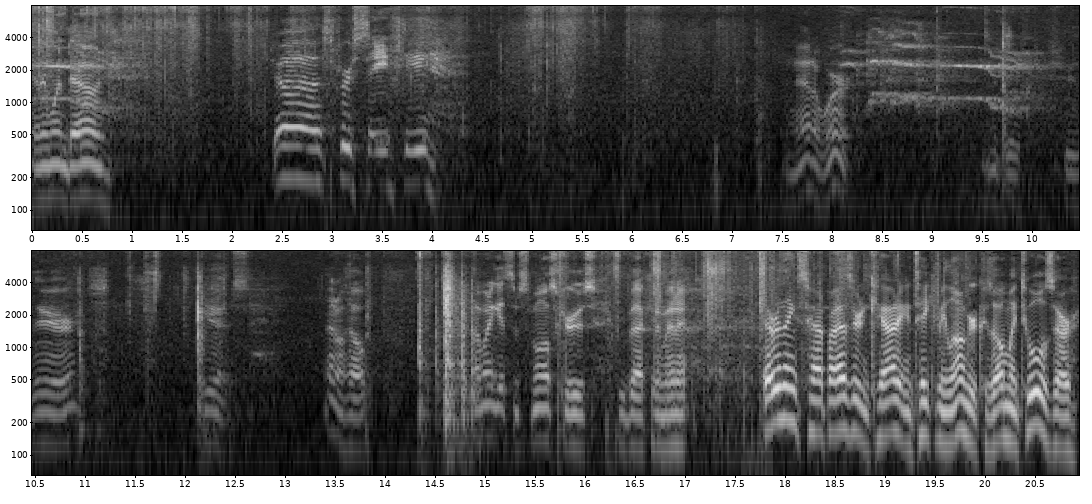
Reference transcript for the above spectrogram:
and then one down. Just for safety. And that'll work. Through there. Yes. That'll help. I'm gonna get some small screws. Be back in a minute. Everything's haphazard and chaotic and taking me longer because all my tools are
